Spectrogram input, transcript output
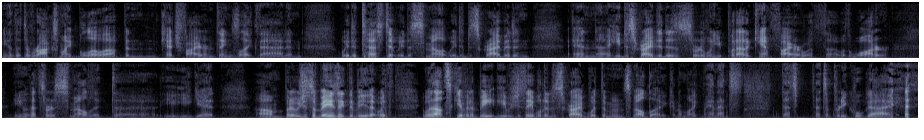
you know that the rocks might blow up and catch fire and things like that. And we had to test it, we had to smell it, we had to describe it, and and uh, he described it as sort of when you put out a campfire with uh, with water, you know that sort of smell that uh, you, you get. Um, but it was just amazing to me that with without skipping a beat, he was just able to describe what the moon smelled like, and I'm like, man, that's that's that's a pretty cool guy.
